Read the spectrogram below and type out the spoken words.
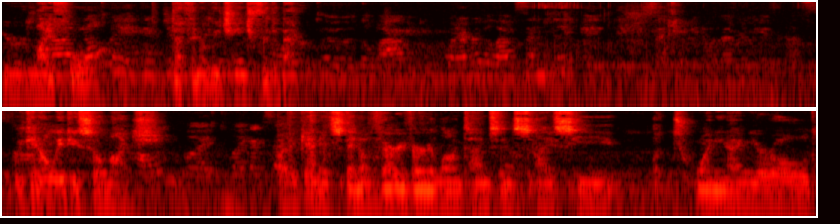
your life will definitely change for the better. We can only do so much. But again, it's been a very, very long time since I see a 29 year old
